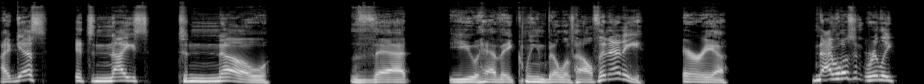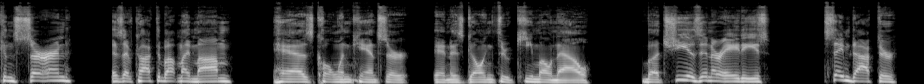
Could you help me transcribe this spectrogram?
I guess it's nice to know that you have a clean bill of health in any area. I wasn't really concerned, as I've talked about. My mom has colon cancer and is going through chemo now, but she is in her 80s, same doctor,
